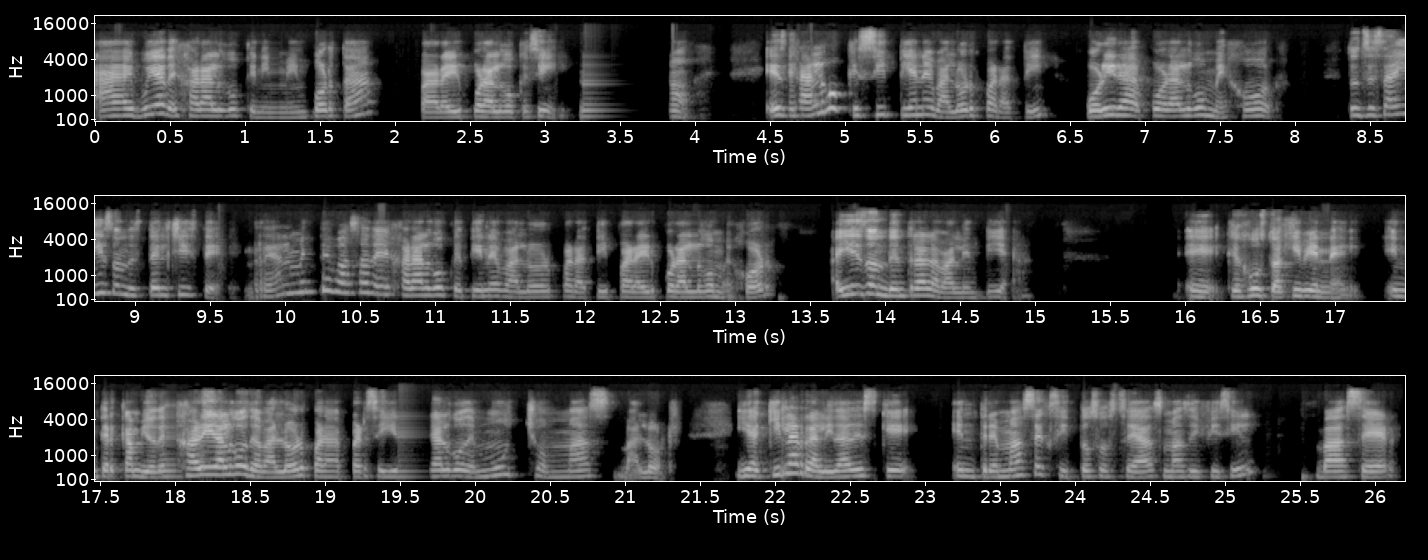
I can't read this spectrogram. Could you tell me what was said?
ay, voy a dejar algo que ni me importa para ir por algo que sí. No, es algo que sí tiene valor para ti por ir por algo mejor. Entonces ahí es donde está el chiste. ¿Realmente vas a dejar algo que tiene valor para ti para ir por algo mejor? Ahí es donde entra la valentía. Eh, que justo aquí viene intercambio, dejar ir algo de valor para perseguir algo de mucho más valor. Y aquí la realidad es que entre más exitoso seas, más difícil va a ser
